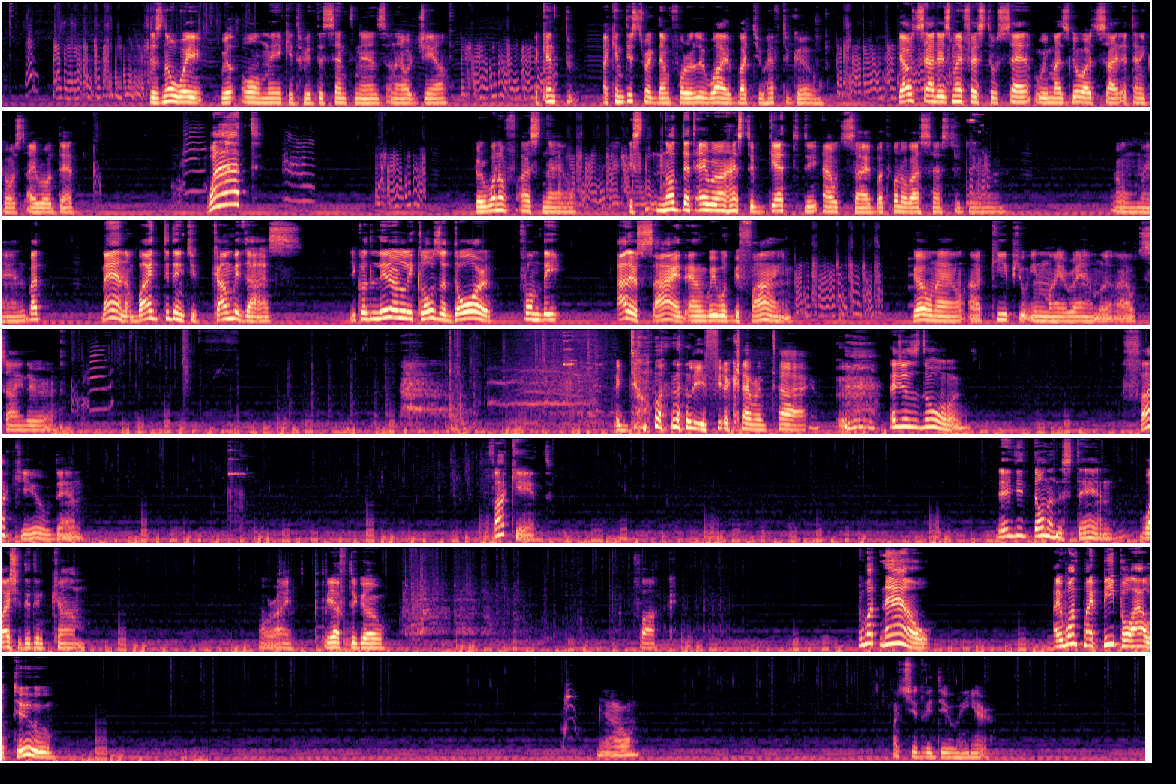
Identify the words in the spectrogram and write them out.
There's no way we'll all make it with the sentinels on our jail. I can't I can distract them for a little while, but you have to go. The Outsiders Manifesto said we must go outside at any cost. I wrote that. What? You're one of us now. It's not that everyone has to get to the outside, but one of us has to do. Oh man, but man, why didn't you come with us? You could literally close the door from the other side and we would be fine. Go now, I'll keep you in my realm, outsider. I don't want to leave here, Clementine. I just don't. Fuck you, then. Fuck it. They don't understand why she didn't come. Alright, we have to go. Fuck. What now? I want my people out too. No. What should we do here?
